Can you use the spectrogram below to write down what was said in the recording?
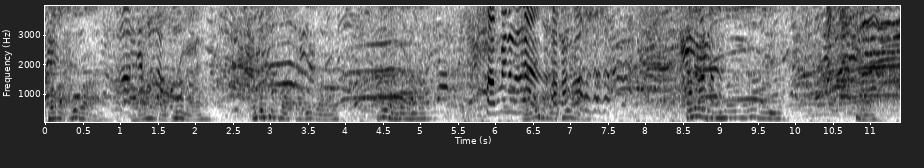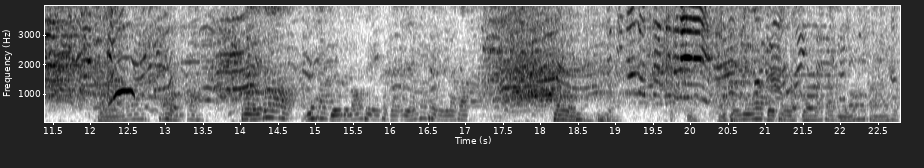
เขาบักคู่อะอ๋อบักคู่ไหนไม่สุดต่อกันดีกว่านะไม่เห็นกันนะฟังไม่รู้เรื่องฟังไม่รู้เขาเรียกบักยอยนะบักอ๋อครับผมอะเพลงก็นะครับเดี๋ยวจะร้องเพลงภาษาเหลียงสักเพลงหนึงนะครับครับผมแต่เพลงนี้ว่าเดินเพลงหลอกลวงนะครับเดี๋ยวร้องให้ฟังนะครับ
